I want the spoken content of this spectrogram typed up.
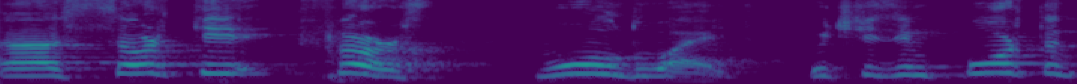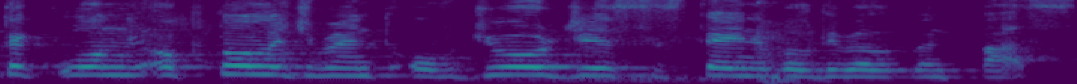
uh, 31st worldwide, which is important acknowledgement of Georgia's sustainable development path.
